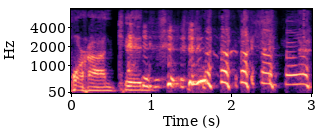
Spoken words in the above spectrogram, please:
moron kid.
